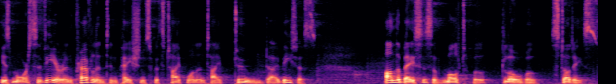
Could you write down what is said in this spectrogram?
is more severe and prevalent in patients with type 1 and type 2 diabetes on the basis of multiple global studies.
